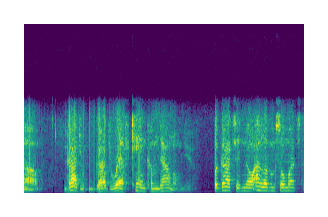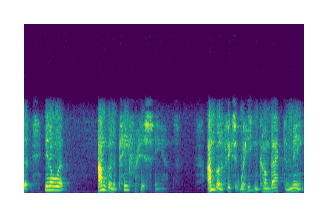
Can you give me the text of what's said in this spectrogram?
um, God's God's wrath can come down on you. But God says, No, I love him so much that you know what? I'm gonna pay for his sins. I'm gonna fix it where he can come back to me.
